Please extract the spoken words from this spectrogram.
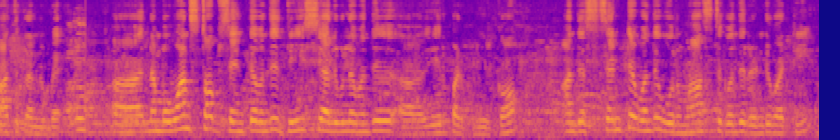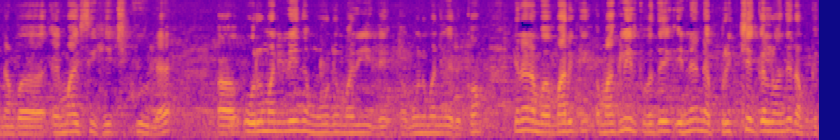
பார்த்துக்கலாம் நம்ம. நம்ம ஒன் ஸ்டாப் சென்டர் வந்து தேசிய அளவில் வந்து ஏற்பாடு பண்ணியிருக்கோம். அந்த சென்டர் வந்து ஒரு மாதத்துக்கு வந்து ரெண்டு வாட்டி நம்ம எம்ஐசி ஹெச்கியூவில் ஒரு மணிலேருந்து மூணு மணியில் மூணு மணி வரைக்கும். ஏன்னா நம்ம மருகி மகளிருக்கு வந்து என்னென்ன பிரச்சனைகள் வந்து நமக்கு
